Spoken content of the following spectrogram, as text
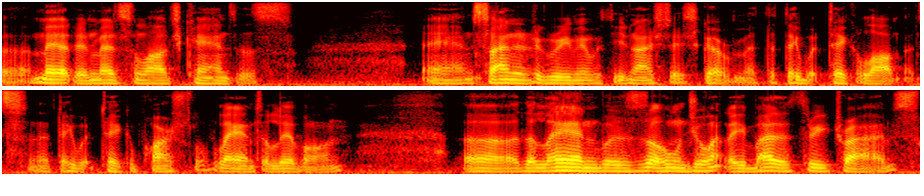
uh, met in Medicine Lodge, Kansas, and signed an agreement with the United States government that they would take allotments and that they would take a parcel of land to live on. Uh, the land was owned jointly by the three tribes,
